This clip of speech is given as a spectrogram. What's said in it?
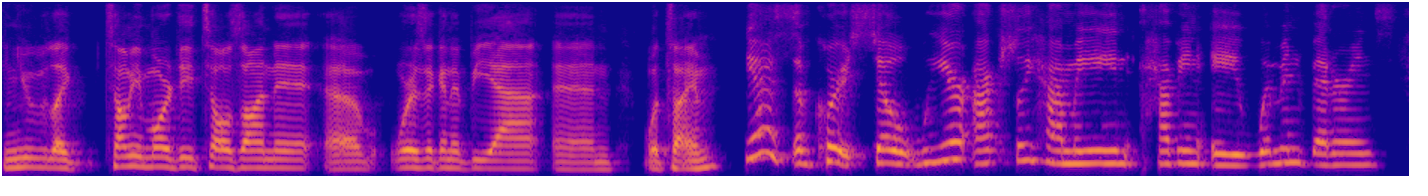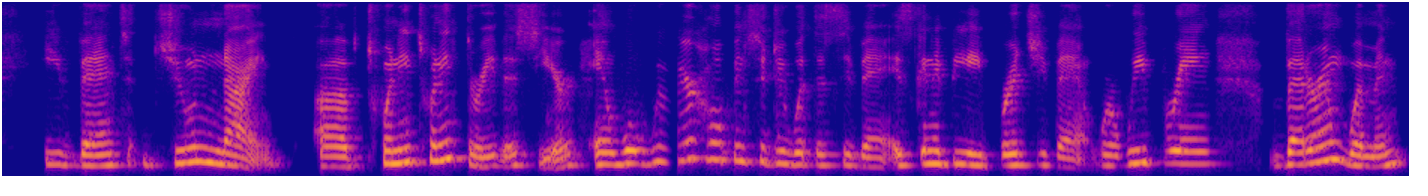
can you like tell me more details on it? Uh, where is it going to be at and what time? Yes, of course. So we are actually having having a women veterans event June 9th of 2023 this year. And what we're hoping to do with this event is going to be a bridge event where we bring veteran women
